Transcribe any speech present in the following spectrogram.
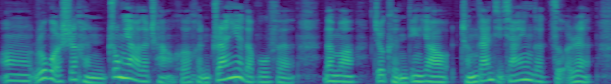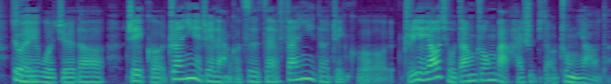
嗯，如果是很重要的场合、很专业的部分，那么就肯定要承担起相应的责任。所以我觉得这个“专业”这两个字在翻译的这个职业要求当中吧，还是比较重要的。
